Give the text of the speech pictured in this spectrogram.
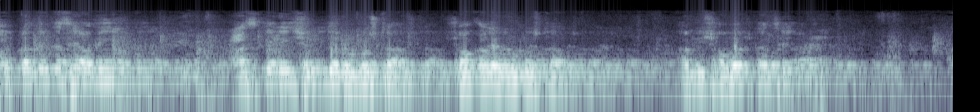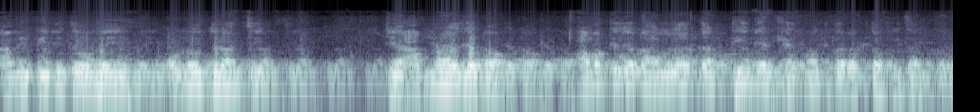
আপনাদের কাছে আমি আজকের এই সুন্দর অনুষ্ঠান, সকালের অনুষ্ঠান, আমি সবার কাছে আমি বিনীতভাবে অনুরোধ রাখছি যে আপনারা যেন আমাকে যেন আল্লাহ তার দিনের খেদমত করার তফিদান করে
